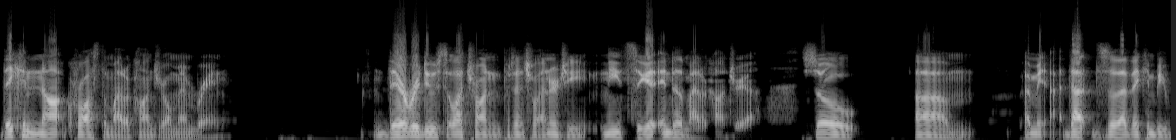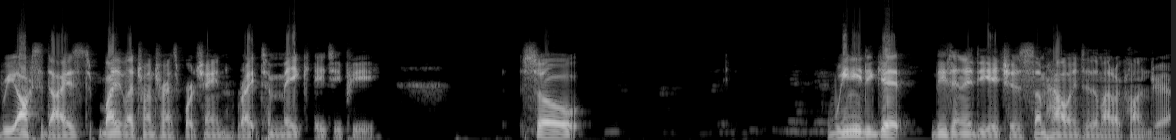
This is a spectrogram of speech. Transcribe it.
they cannot cross the mitochondrial membrane. Their reduced electron potential energy needs to get into the mitochondria. So um, I mean that so that they can be reoxidized by the electron transport chain, right, to make ATP. So we need to get these NADHs somehow into the mitochondria.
